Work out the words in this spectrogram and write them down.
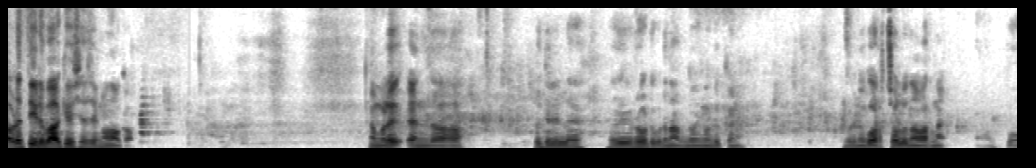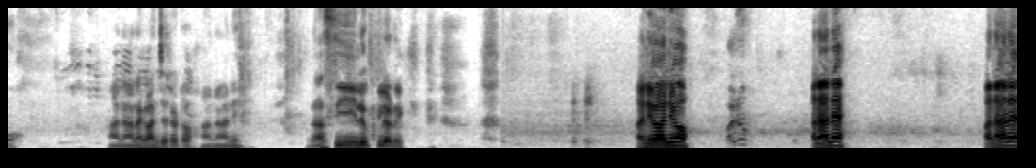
അവിടെ എത്തിയിട്ട് ബാക്കി വിശേഷങ്ങൾ നോക്കാം. നമ്മൾ എന്താ ഇതിലുള്ള ഒരു റോഡ് കൂടെ നടന്നു പോയിക്കൊണ്ടിരിക്കുകയാണ് ഇവിടുന്ന് കുറച്ചുള്ളൂ എന്നാണ് പറഞ്ഞത് അപ്പോൾ അനാനെ കാണിച്ചു കേട്ടോ അനാന് ഞാൻ സീ ലുക്കിലാണ് അനു അനു. അനാനെ. അനാനെ.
